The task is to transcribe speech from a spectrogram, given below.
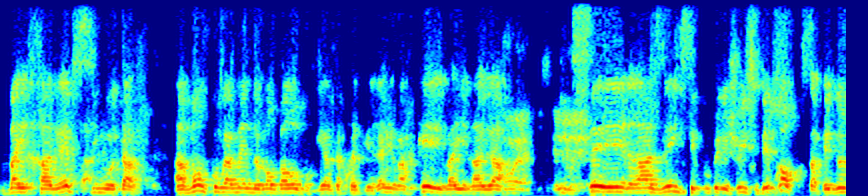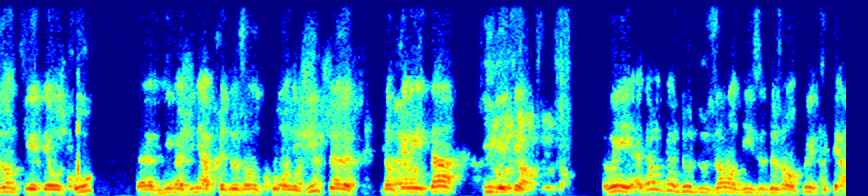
Vaïchalef, Simotav. avant qu'on l'amène devant Paro pour qu'il interprète les rêves, il est marqué il va y Ouais, Il s'est rasé, il s'est coupé les cheveux, il s'était propre. Ça fait deux ans qu'il était au trou. Euh, vous imaginez, après deux ans de trou en Égypte, euh, dans quel état il 12 était ans, 12 ans. Oui, donc de, de 12 ans, 10, 2 ans en plus, etc.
